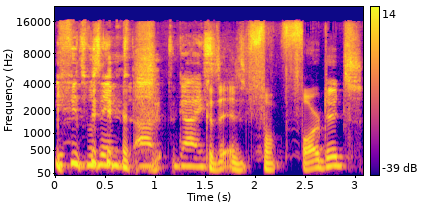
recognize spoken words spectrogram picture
If it was aimed at guys. Because it is for, for dudes.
